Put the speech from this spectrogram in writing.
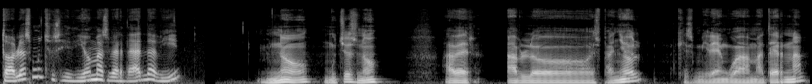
Tú hablas muchos idiomas, ¿verdad, David? No, muchos no. A ver, hablo español, que es mi lengua materna,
